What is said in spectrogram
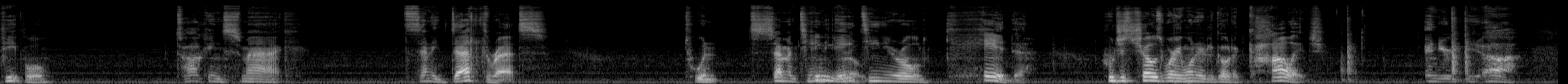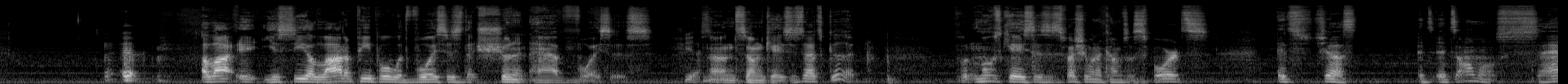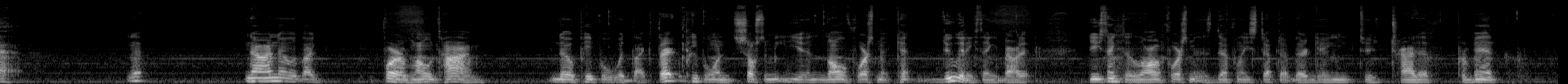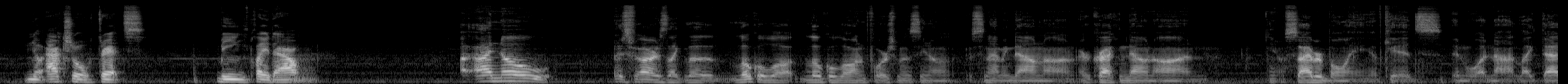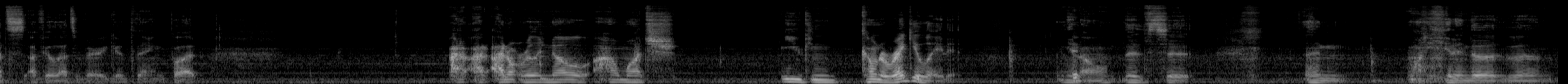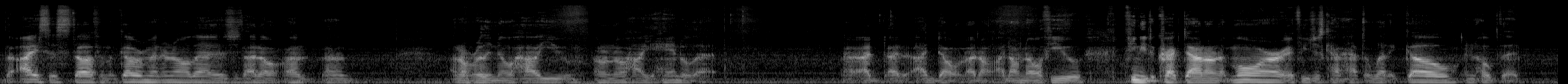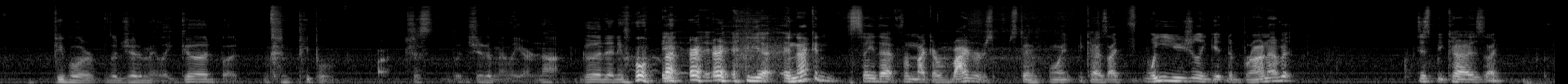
people talking smack, sending death threats to a 17, 18 year old kid who just chose where he wanted to go to college. And you're, uh, a lot, you see a lot of people with voices that shouldn't have voices. Yes. Now, in some cases, that's good. But in most cases, especially when it comes to sports, it's just, it's, it's almost sad. Now I know, like, for a long time, you know, people would like threaten people on social media, and law enforcement can't do anything about it. Do you think that law enforcement has definitely stepped up their game to try to prevent, you know, actual threats being played out? I know, as far as like the local law, local law enforcement's, you know, snapping down on or cracking down on, you know, cyberbullying of kids and whatnot. Like that's, I feel that's a very good thing. But I, I, I don't really know how much you can come to regulate it. You know, it's uh, and when you get into the the ISIS stuff and the government and all that, it's just I don't I, I, I don't really know how you I don't know how you handle that. I, I, I don't I don't I don't know if you if you need to crack down on it more if you just kind of have to let it go and hope that people are legitimately good but people are just legitimately are not good anymore. yeah, and I can say that from like a writer's standpoint because like we usually get the brunt of it, just because like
